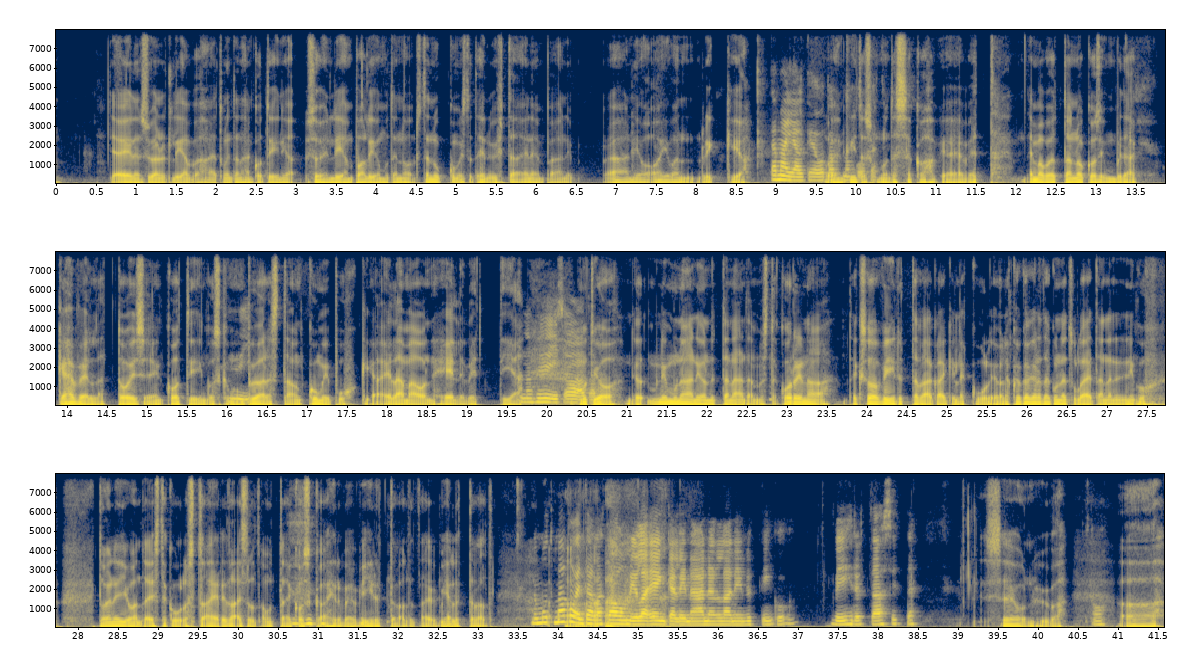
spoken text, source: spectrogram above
ja eilen syönyt liian vähän ja tulin tänään kotiin ja söin liian paljon, mutta en ole sitä nukkumista tehnyt yhtään enempää, niin ääni on aivan rikki ja Tämän jälkeen otat Paljon kiitos, mulla on tässä kahvia ja vettä. En mä voi ottaa nokosi, mun pitää kävellä toiseen kotiin, koska mun Hyi. pyörästä on kumipuhki ja elämä on helvettiä. No hyi saatana. Mut joo, jo- niin mun ääni on nyt tänään tämmöistä korinaa. Eikö se ole viihdyttävää kaikille kuulijoille? Joka kerta kun ne tulee tänne, niin niinku toinen juontajista kuulostaa erilaiselta, mutta ei koskaan hirveän viihdyttävältä tai miellyttävältä. No mut mä voin tällä kauniilla enkelin äänellä niin nyt niinku viihdyttää sitten. Se on hyvä. Oh. Uh,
